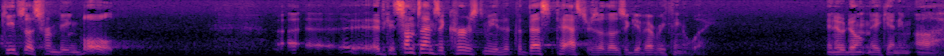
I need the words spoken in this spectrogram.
keeps us from being bold. Uh, it sometimes occurs to me that the best pastors are those who give everything away and who don't make any. Ah.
